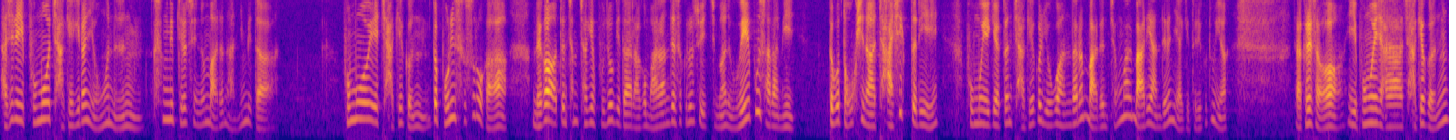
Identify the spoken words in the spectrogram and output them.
사실 이 부모 자격이라는 용어는 성립될 수 있는 말은 아닙니다. 부모의 자격은 또 본인 스스로가 내가 어떤 참 자격 부족이다라고 말하는 데서 그럴 수 있지만 외부 사람이 또 그것도 혹시나 자식들이 부모에게 어떤 자격을 요구한다는 말은 정말 말이 안 되는 이야기들이거든요. 자, 그래서 이 부모의 자, 자격은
